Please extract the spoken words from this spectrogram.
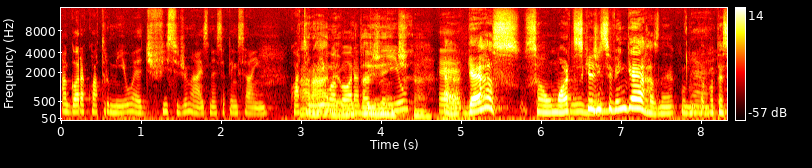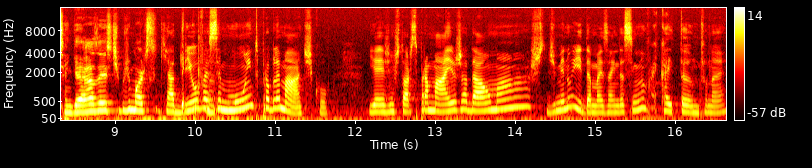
agora 4 mil, é difícil demais, né? Você pensar em 4 Caralho, mil é agora, muita abril. gente, cara. É, É, guerras são mortes que a gente se vê em guerras, né? Quando É. acontecem guerras, é esse tipo de mortes. que abril vai ser muito problemático. E aí a gente torce pra maio já dar uma diminuída, mas ainda assim não vai cair tanto, né?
